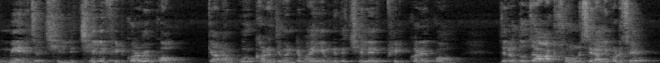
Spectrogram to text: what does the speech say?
মেন হচ্ছে ছেলে- ফিট করাবে কম। কেননা গোর্খা রেজিমেন্টে ভাই এমনিতে ছেলে ফিট করে কম। যেটা দু হাজার আঠারো উনিশে র্যালি করেছে,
